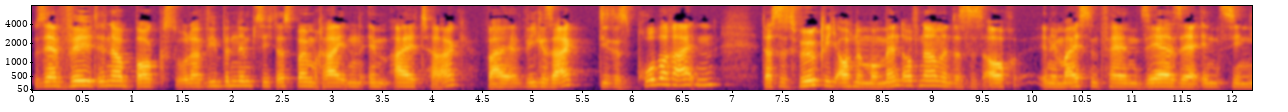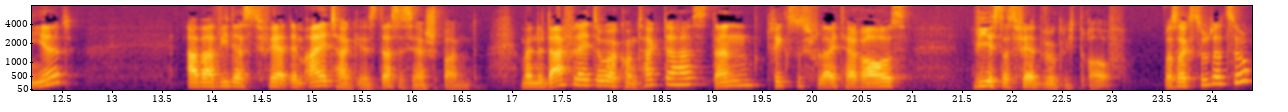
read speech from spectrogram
sehr wild in der Box oder wie benimmt sich das beim Reiten im Alltag? Weil, wie gesagt, dieses Probereiten, das ist wirklich auch eine Momentaufnahme, das ist auch in den meisten Fällen sehr, sehr inszeniert. Aber wie das Pferd im Alltag ist, das ist ja spannend. Und wenn du da vielleicht sogar Kontakte hast, dann kriegst du es vielleicht heraus, wie ist das Pferd wirklich drauf. Was sagst du dazu?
